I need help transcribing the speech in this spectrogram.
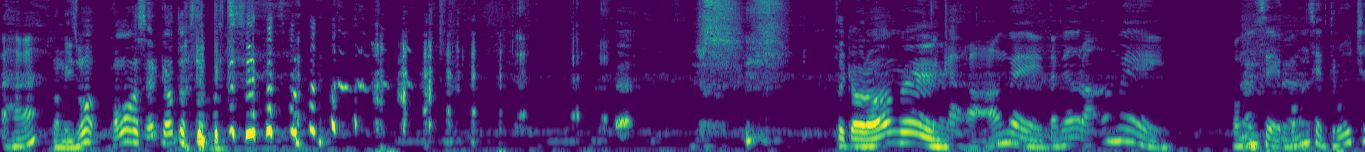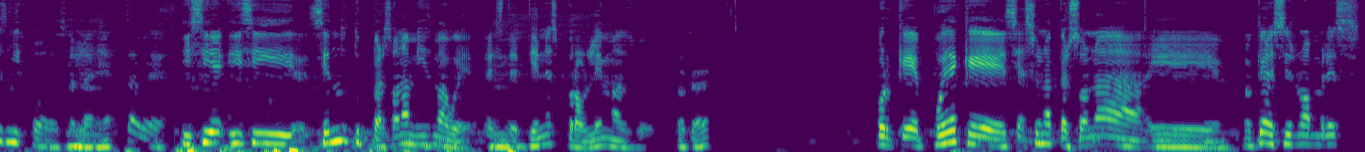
Ajá. Lo mismo, ¿cómo vas a saber que no te gusta el pito? Está cabrón, güey. Cabrón, güey. Está cabrón, güey. Pónganse, pónganse truchas, mijos, la Ujú. neta, güey. Y si, y si siendo tu persona misma, güey, este, tienes problemas, güey. Ok. Porque puede que seas una persona, eh, no quiero decir nombres,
